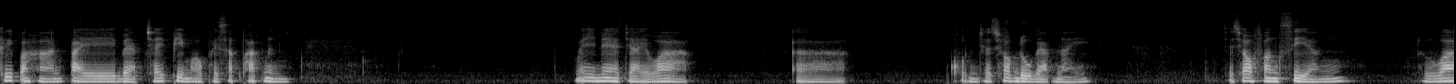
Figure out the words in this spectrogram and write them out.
คลิปอาหารไปแบบใช้พิมพ์เอาไปสักพักหนึ่ง ไม่แน่ใจว่าคนจะชอบดูแบบไหน จะชอบฟังเสียง หรือว่า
